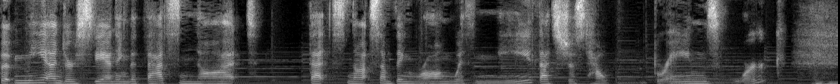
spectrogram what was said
but me understanding that that's not that's not something wrong with me. That's just how brains work. Mm-hmm.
